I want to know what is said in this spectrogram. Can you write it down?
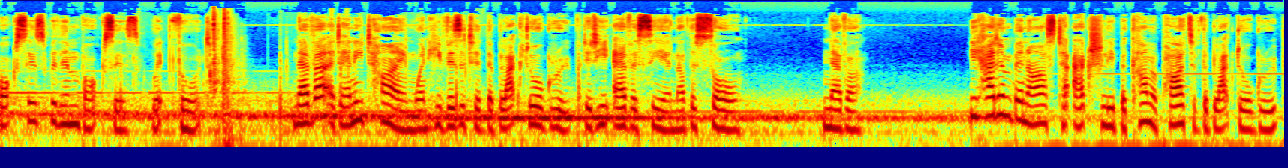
Boxes within boxes, Whit thought. Never at any time when he visited the Black Door group did he ever see another soul. Never. He hadn't been asked to actually become a part of the Black Door group,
